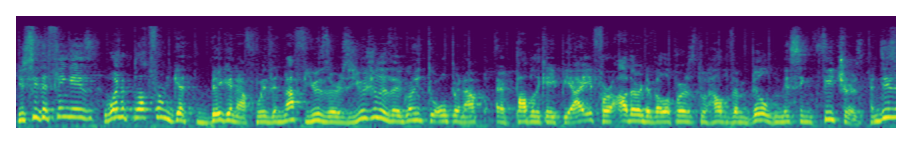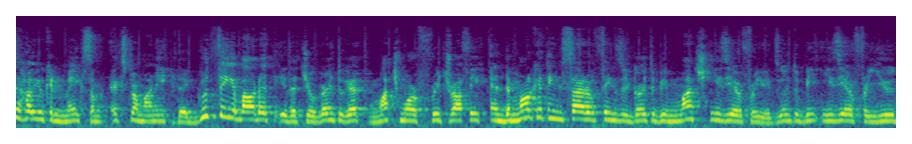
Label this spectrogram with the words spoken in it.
You see, the thing is, when a platform gets big enough with enough users, usually they're going to open up a public API for other developers to help them build missing features. And this is how you can make some extra money. The good thing about it is that you're going to get much more free traffic and the marketing side of things is going to be much easier for you. It's going to be easier for you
